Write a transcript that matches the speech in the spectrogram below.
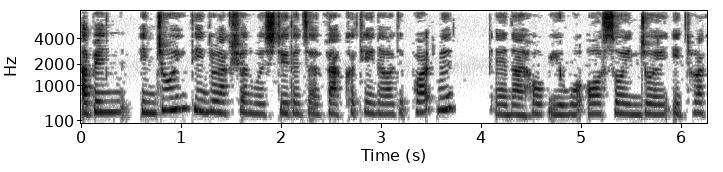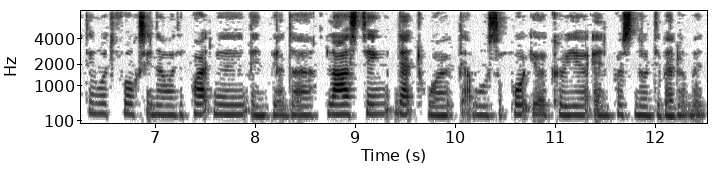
I've been enjoying the interaction with students and faculty in our department, and I hope you will also enjoy interacting with folks in our department and build a lasting network that will support your career and personal development.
